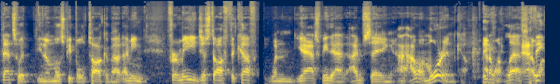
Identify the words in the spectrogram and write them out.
That's what, you know, most people talk about. I mean, for me, just off the cuff, when you ask me that, I'm saying I, I want more income. I don't want less. I think,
